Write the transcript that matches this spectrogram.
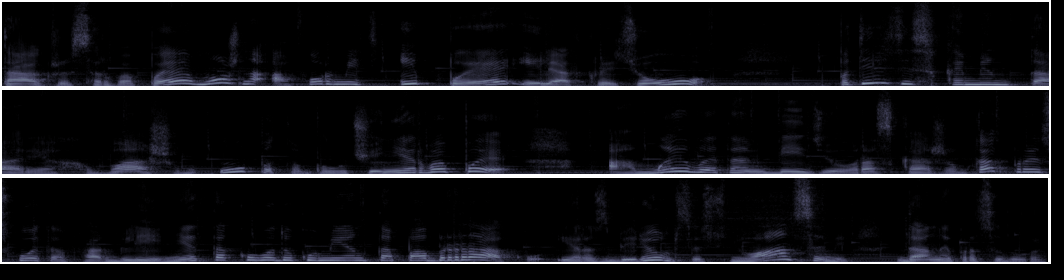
Также с РВП можно оформить ИП или открыть ООО. Поделитесь в комментариях вашим опытом получения РВП, а мы в этом видео расскажем, как происходит оформление такого документа по браку и разберемся с нюансами данной процедуры.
